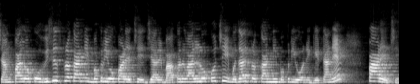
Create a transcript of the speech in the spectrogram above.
ચાંપા લોકો વિશેષ પ્રકારની બકરીઓ પાળે છે, જ્યારે બાકરવાલ લોકો છે એ બધા જ પ્રકારની બકરીઓ અને ઘેટાને પાળે છે.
